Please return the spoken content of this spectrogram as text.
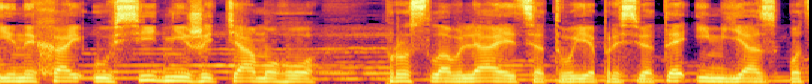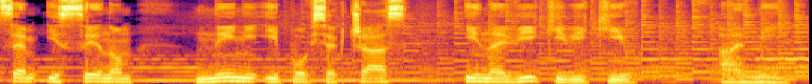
і нехай у всі дні життя мого прославляється Твоє пресвяте ім'я з Отцем і Сином, нині і повсякчас, і на віки віків. Амінь.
